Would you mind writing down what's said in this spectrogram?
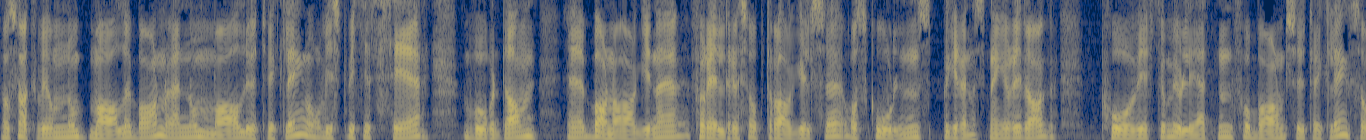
Nå snakker vi om normale barn og en normal utvikling. og Hvis du ikke ser hvordan eh, barnehagene, foreldres oppdragelse og skolens begrensninger i dag påvirker muligheten for barns utvikling, så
